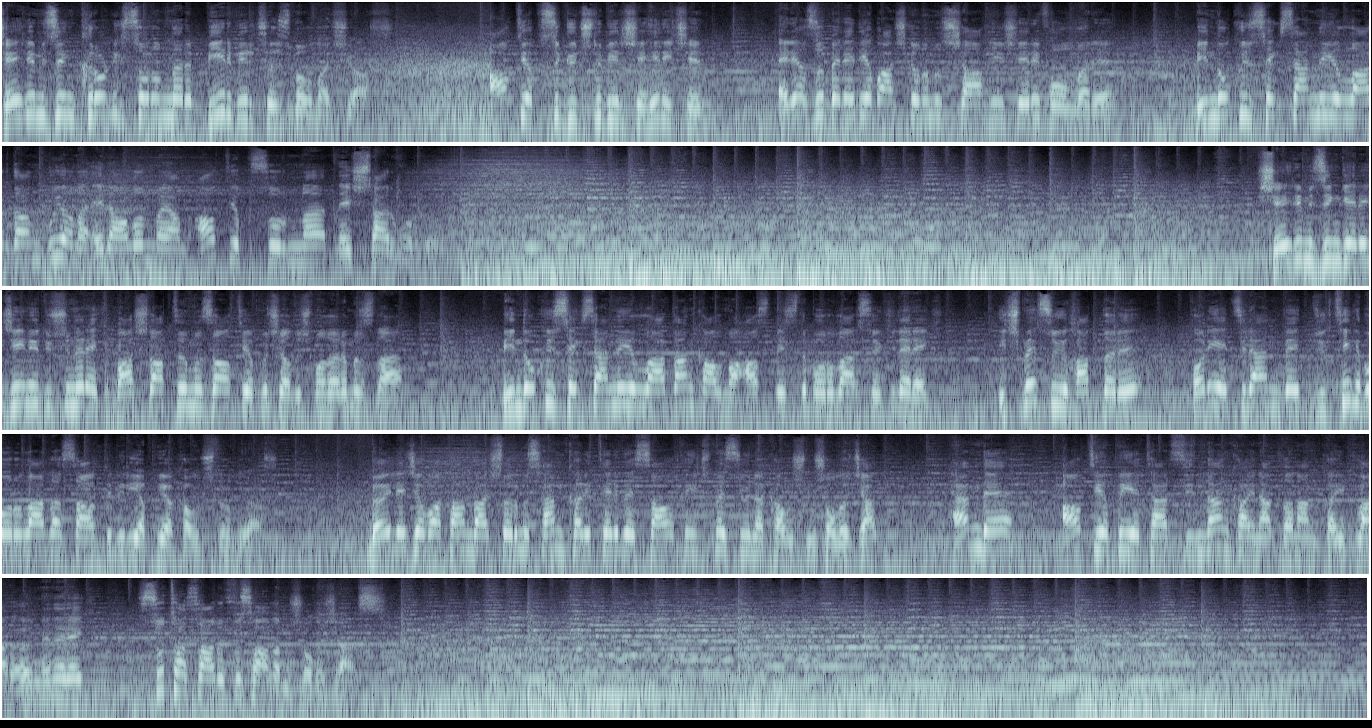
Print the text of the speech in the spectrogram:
Şehrimizin kronik sorunları bir bir çözüme ulaşıyor. Altyapısı güçlü bir şehir için Elazığ Belediye Başkanımız Şahin Şerifoğulları 1980'li yıllardan bu yana ele alınmayan altyapı sorununa neşter vurdu. Şehrimizin geleceğini düşünerek başlattığımız altyapı çalışmalarımızla 1980'li yıllardan kalma asbestli borular sökülerek içme suyu hatları polietilen ve dükteli borularla sağlıklı bir yapıya kavuşturuluyor. Böylece vatandaşlarımız hem kaliteli ve sağlıklı içme suyuna kavuşmuş olacak hem de altyapı yetersizliğinden kaynaklanan kayıplar önlenerek su tasarrufu sağlamış olacağız.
